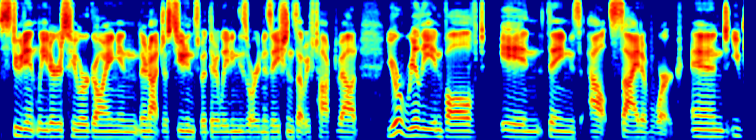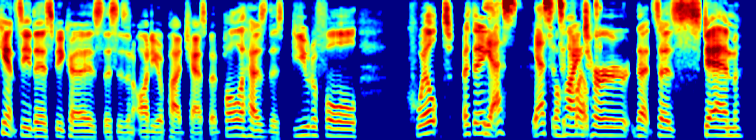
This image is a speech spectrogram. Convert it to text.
student leaders who are going and they're not just students, but they're leading these organizations that we've talked about, you're really involved in things outside of work. And you can't see this because this is an audio podcast, but Paula has this beautiful quilt, I think. Yes. Yes, it's behind her that says STEM,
